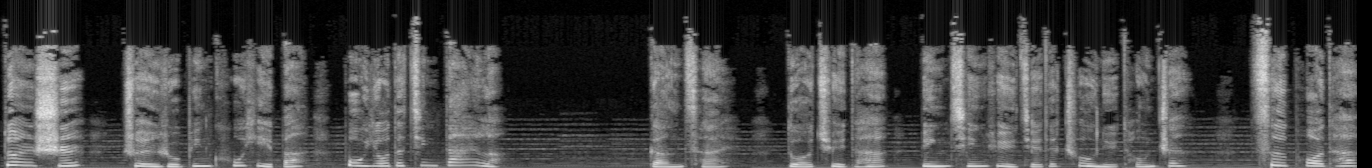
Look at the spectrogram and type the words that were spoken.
顿时坠入冰窟一般，不由得惊呆了。刚才夺取她冰清玉洁的处女童贞。刺破她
